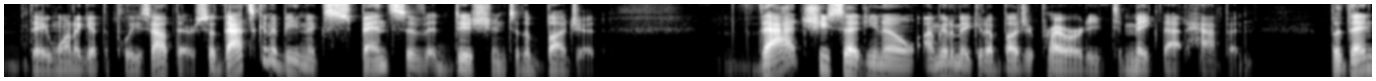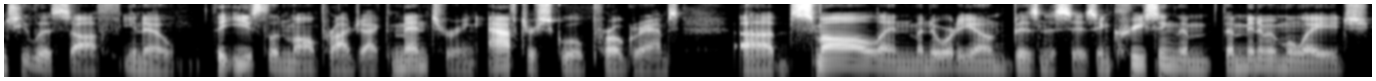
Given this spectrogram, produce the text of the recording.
they want to get the police out there. So that's going to be an expensive addition to the budget. That she said, you know, I'm going to make it a budget priority to make that happen. But then she lists off, you know, the Eastland Mall project, mentoring, after school programs, uh, small and minority owned businesses, increasing the, the minimum wage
